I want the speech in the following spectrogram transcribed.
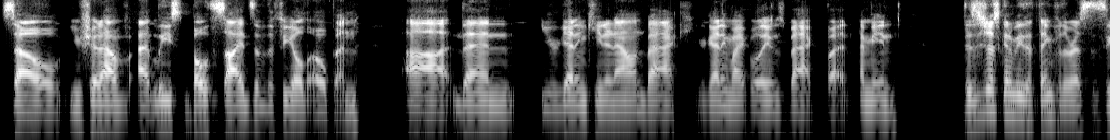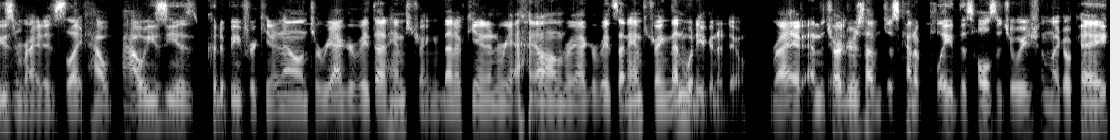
So you should have at least both sides of the field open. Uh, then you're getting Keenan Allen back. You're getting Mike Williams back. But I mean, this is just going to be the thing for the rest of the season, right? Is like how how easy is could it be for Keenan Allen to re-aggravate that hamstring? Then if Keenan re- Allen re-aggravates that hamstring, then what are you going to do, right? And the Yeah. Chargers have just kind of played this whole situation like, okay,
